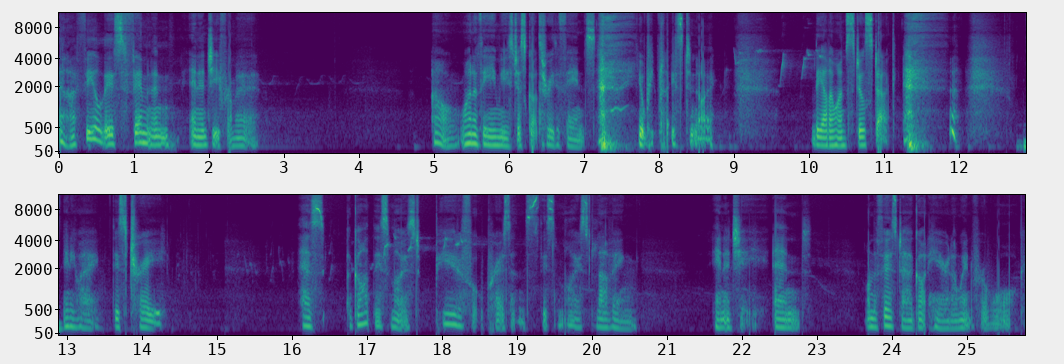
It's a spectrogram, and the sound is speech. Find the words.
and I feel this feminine energy from her. Oh, one of the emus just got through the fence. You'll be pleased to know. The other one's still stuck. anyway, this tree has got this most beautiful presence, this most loving energy. And on the first day I got here and I went for a walk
